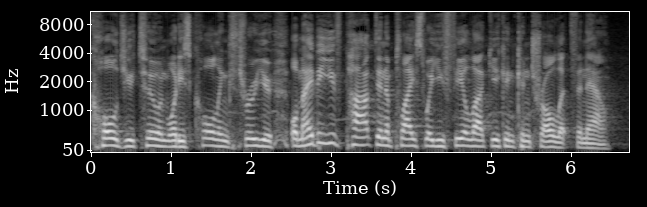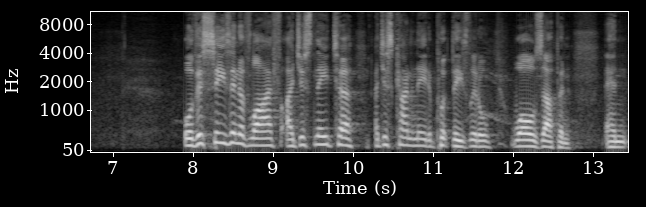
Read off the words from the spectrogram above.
called you to and what He's calling through you. Or maybe you've parked in a place where you feel like you can control it for now. Or this season of life, I just need to, I just kind of need to put these little walls up and, and,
